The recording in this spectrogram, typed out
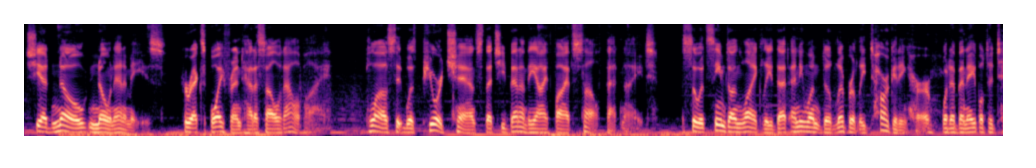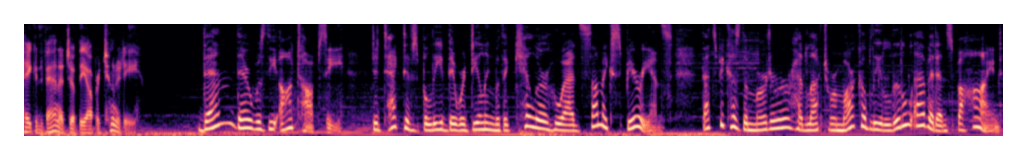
She had no known enemies. Her ex boyfriend had a solid alibi. Plus, it was pure chance that she'd been on the I 5 South that night. So it seemed unlikely that anyone deliberately targeting her would have been able to take advantage of the opportunity. Then there was the autopsy. Detectives believed they were dealing with a killer who had some experience. That's because the murderer had left remarkably little evidence behind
